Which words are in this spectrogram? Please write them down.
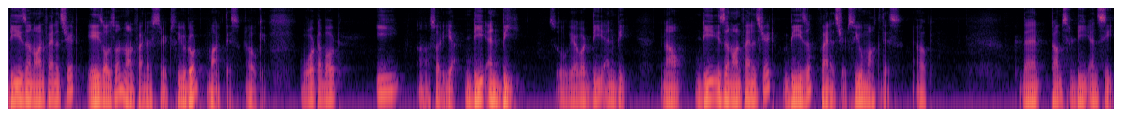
D is a non-final state. A is also a non-final state. So you don't mark this. Okay. What about E? Uh, sorry. Yeah. D and B. So we have got D and B. Now D is a non-final state. B is a final state. So you mark this. Okay. Then comes D and C.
